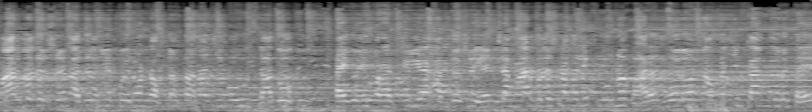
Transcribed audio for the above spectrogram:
मार्गदर्शक आदरणीय पैलवान डॉक्टर तानाजी भाऊ जाधव टायगर ग्रुप राष्ट्रीय अध्यक्ष यांच्या मार्गदर्शनाखाली पूर्ण भारतभर सामाजिक काम करत आहे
